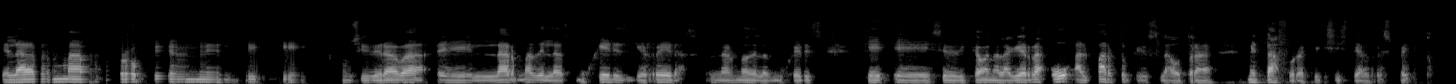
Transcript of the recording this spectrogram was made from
El arma propiamente que consideraba el arma de las mujeres guerreras, el arma de las mujeres que eh, se dedicaban a la guerra o al parto, que es la otra metáfora que existe al respecto.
